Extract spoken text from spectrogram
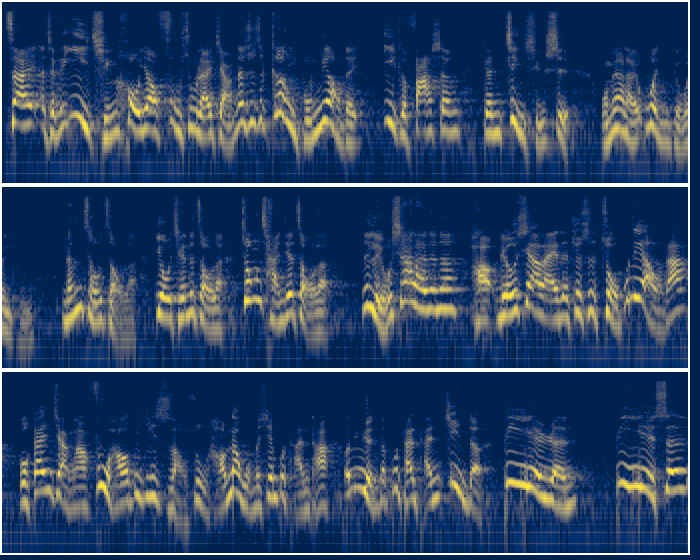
在整个疫情后要复苏来讲，那就是更不妙的一个发生跟进行式。我们要来问一个问题：能走走了，有钱的走了，中产也走了。那留下来的呢？好，留下来的就是走不了的。我刚讲了，富豪毕竟是少数。好，那我们先不谈他，而远的不谈，谈近的。毕业人、毕业生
